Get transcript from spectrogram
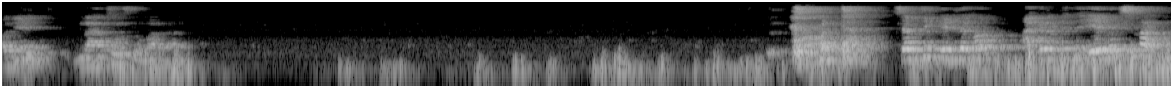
అది గ్లాన్సెస్ మాట సెప్టిక్ ఎడ్లకు అగ్నత ఏమిస్తున్నారు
